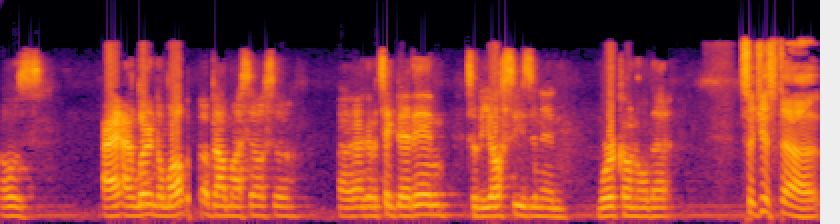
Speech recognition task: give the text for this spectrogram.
I was I, I learned a lot about myself. So uh, I got to take that in to the off season and work on all that. So, just uh,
